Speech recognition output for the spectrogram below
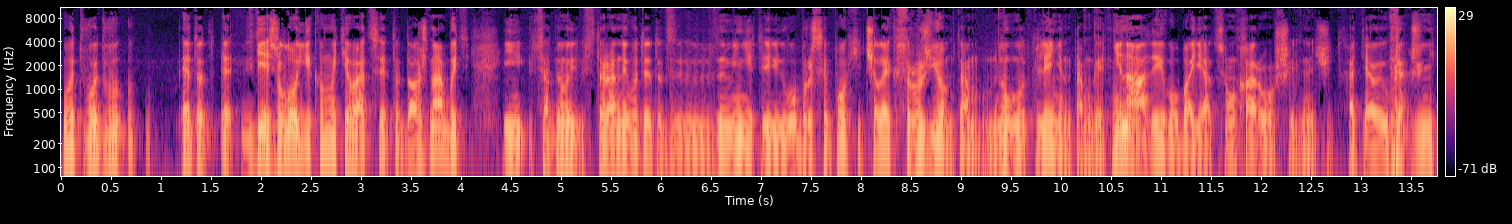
Вот, вот этот, э, здесь логика, мотивация это должна быть. И с одной стороны, вот этот знаменитый образ эпохи, человек с ружьем, там, ну вот Ленин там говорит, не надо его бояться, он хороший, значит, хотя как же не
